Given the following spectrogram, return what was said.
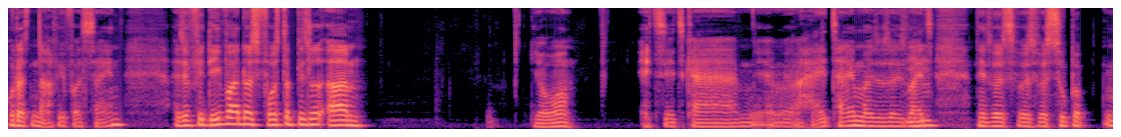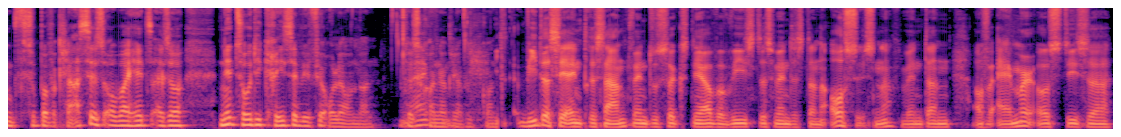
oder nach wie vor sein, also für die war das fast ein bisschen, ähm, ja, jetzt, jetzt kein äh, High-Time, also es war mhm. jetzt nicht was, was, was super, super klasse ist, aber jetzt also nicht so die Krise wie für alle anderen. Das Nein, kann ja, glaube ich, ganz. Wieder sehr interessant, wenn du sagst, ja, aber wie ist das, wenn das dann aus ist? Ne? Wenn dann auf einmal aus dieser,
